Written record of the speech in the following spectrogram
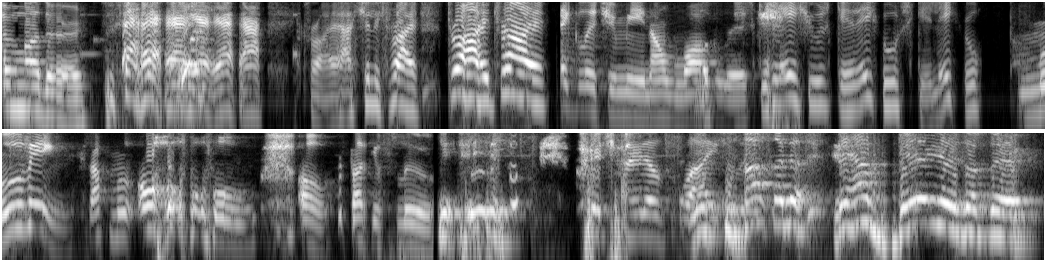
My mother. try. Actually, try. Try. Try. I glitch you mean, I'll wall glitch. Skill issue. Skill issue. Skill issue. Moving! Stop moving. Oh! Oh, I thought you flew. You- you- We're trying to fly. It's not gonna. They have barriers up there.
